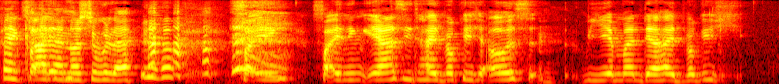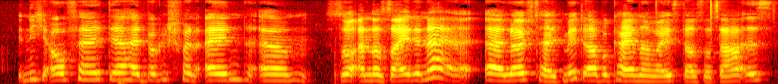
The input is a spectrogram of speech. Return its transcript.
Gerade in der Schule. Vor allen, vor allen Dingen, er sieht halt wirklich aus wie jemand, der halt wirklich nicht auffällt, der halt wirklich von allen ähm, so an der Seite, ne, er, er läuft halt mit, aber keiner weiß, dass er da ist.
